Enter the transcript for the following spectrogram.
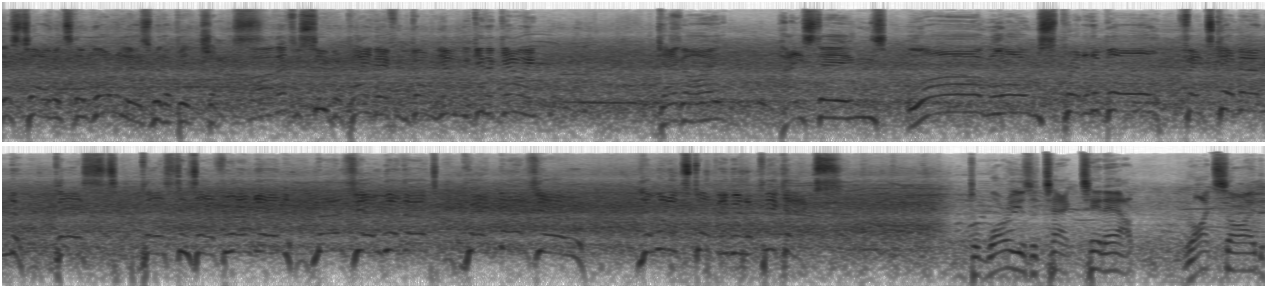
This time it's the Warriors with a big chase. Oh, that's a super play there from Dom Young to get it going. Gagai, Hastings, long, long spread of the ball. Fitzgibbon, Best, Best is offloaded. Marzhew with it. Greg Marzhew. You wouldn't stop him with a pickaxe. To Warriors attack, 10 out. Right side,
